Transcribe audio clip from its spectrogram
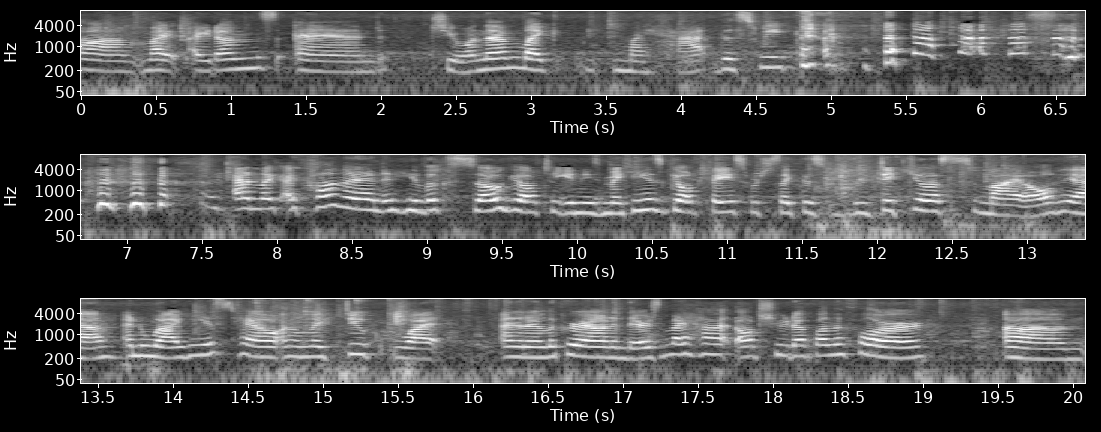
um, my items and chew on them, like my hat this week. and like I come in and he looks so guilty and he's making his guilt face, which is like this ridiculous smile. Yeah. And wagging his tail, and I'm like, Duke, what? And then I look around and there's my hat all chewed up on the floor. Um,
